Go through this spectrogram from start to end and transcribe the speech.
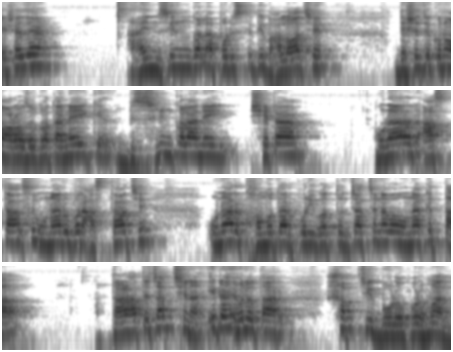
দেশে যে আইন শৃঙ্খলা পরিস্থিতি ভালো আছে দেশে যে কোনো অরাজকতা নেই বিশৃঙ্খলা নেই, সেটা ওনার আস্থা আছে, ওনার উপর আস্থা আছে, ওনার ক্ষমতার পরিবর্তন চাচ্ছে না বা ওনাকে তা, তাড়াতে চাচ্ছে না, এটাই হলো তার সবচেয়ে বড় প্রমাণ।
